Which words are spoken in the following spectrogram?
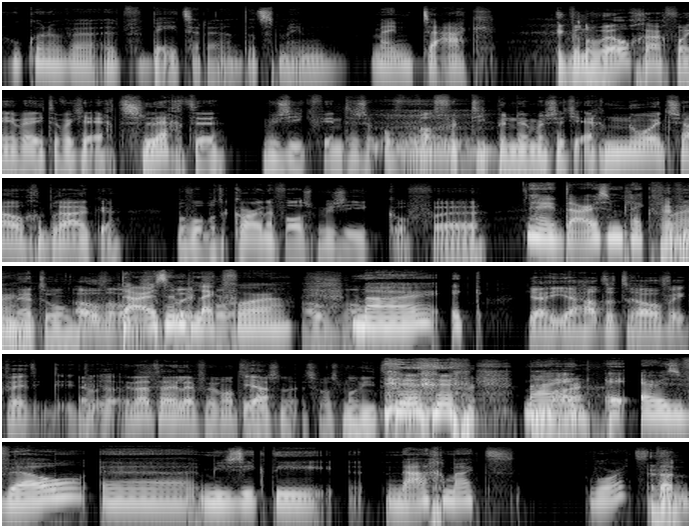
hoe kunnen we het verbeteren? Dat is mijn, mijn taak. Ik wil nog wel graag van je weten wat je echt slechte muziek vindt. Dus of wat voor type nummers dat je echt nooit zou gebruiken. Bijvoorbeeld carnavalsmuziek of eh, Nee, daar is een plek voor. heavy metal. Overal Daar is een plek, voor. Overal. Maar ik, Jij, jij had het erover, ik weet... Ik, Ja, laat het heel even, want het, Ja. was, het was nog niet... eh, maar, Maar? Ik, er is wel eh, muziek die nagemaakt wordt. Ja. Dat,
